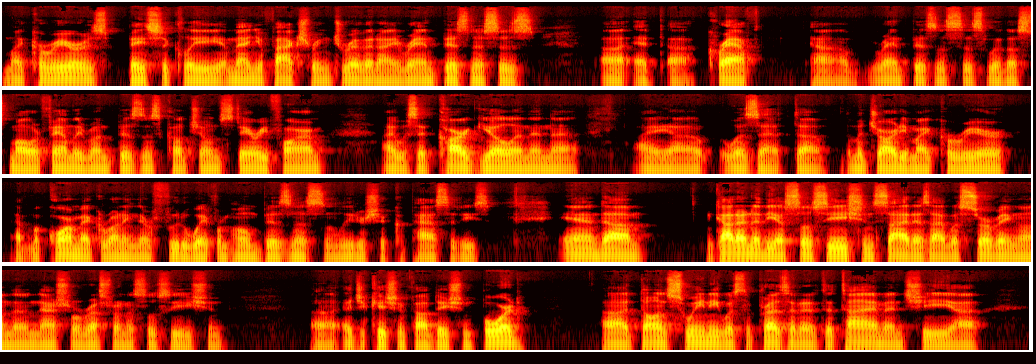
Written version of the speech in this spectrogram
my career is basically manufacturing driven. I ran businesses uh, at uh, Kraft, uh, ran businesses with a smaller family run business called Jones Dairy Farm. I was at Cargill, and then uh, I was at the majority of my career at McCormick, running their food away from home business and leadership capacities. And um, got into the association side as I was serving on the National Restaurant Association uh, Education Foundation board. Uh, Dawn Sweeney was the president at the time, and she uh,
